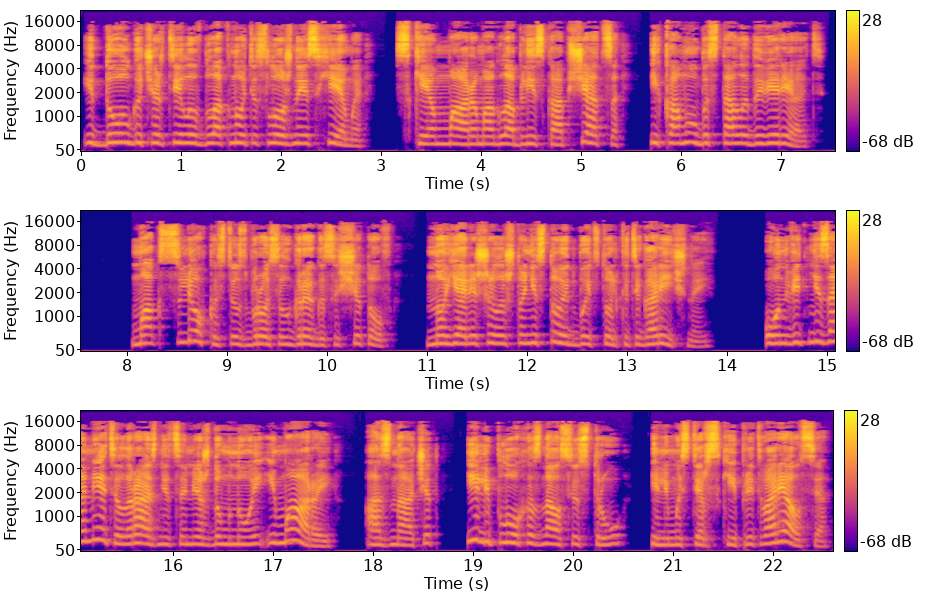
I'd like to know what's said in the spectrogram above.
и долго чертила в блокноте сложные схемы, с кем Мара могла близко общаться и кому бы стала доверять. Макс с легкостью сбросил Грега со счетов, но я решила, что не стоит быть столь категоричной. Он ведь не заметил разницы между мной и Марой, а значит, или плохо знал сестру, или мастерски притворялся.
